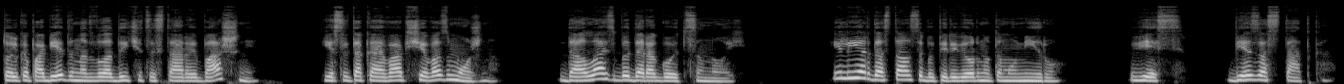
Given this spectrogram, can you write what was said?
Только победа над владычицей Старой Башни, если такая вообще возможна, далась бы дорогой ценой. Ильер достался бы перевернутому миру. Весь, без остатка.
